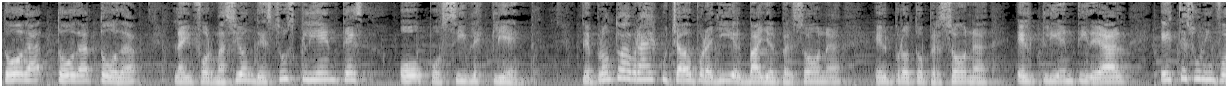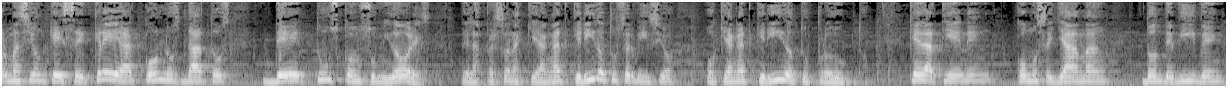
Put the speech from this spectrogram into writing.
toda, toda, toda la información de sus clientes o posibles clientes. De pronto habrás escuchado por allí el buyer persona, el proto persona, el cliente ideal. Esta es una información que se crea con los datos de tus consumidores de las personas que han adquirido tu servicio o que han adquirido tus productos. ¿Qué edad tienen? ¿Cómo se llaman? ¿Dónde viven?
